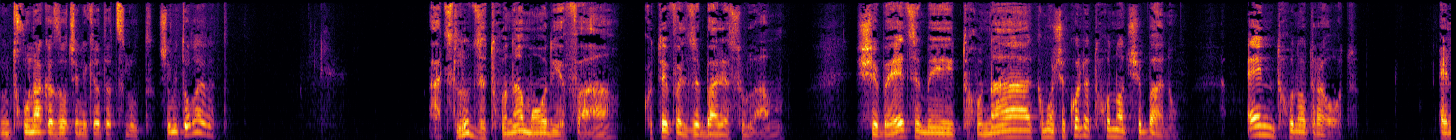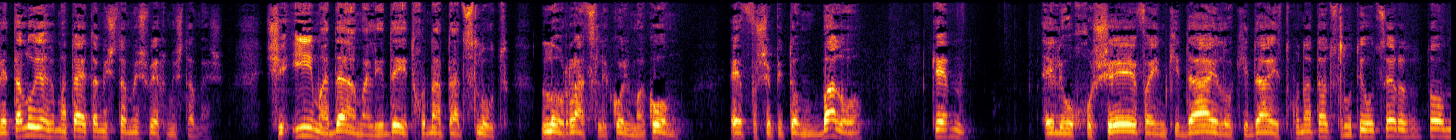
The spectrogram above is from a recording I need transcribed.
עם תכונה כזאת שנקראת עצלות, שמתעוררת. עצלות זו תכונה מאוד יפה, כותב על זה בעל הסולם, שבעצם היא תכונה כמו שכל התכונות שבנו. אין תכונות רעות, אלא תלוי מתי אתה משתמש ואיך משתמש. שאם אדם על ידי תכונת העצלות לא רץ לכל מקום, איפה שפתאום בא לו, כן, אלא הוא חושב האם כדאי, לא כדאי, תכונת העצלות היא עוצרת אותו מ,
